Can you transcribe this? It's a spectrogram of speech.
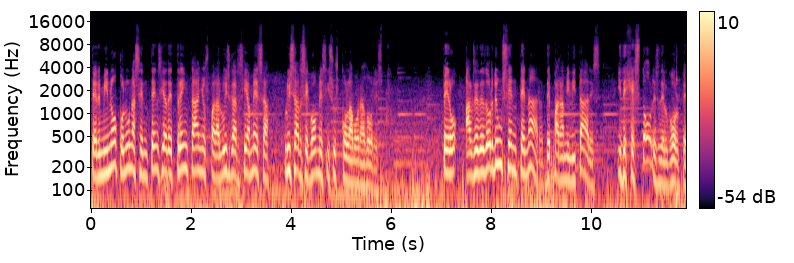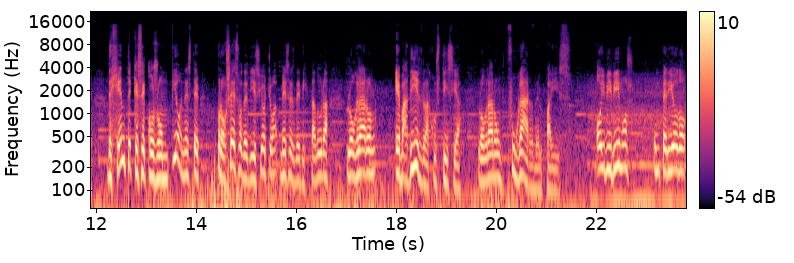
terminó con una sentencia de 30 años para Luis García Mesa, Luis Arce Gómez y sus colaboradores. Pero alrededor de un centenar de paramilitares y de gestores del golpe, de gente que se corrompió en este proceso de 18 meses de dictadura, lograron evadir la justicia, lograron fugar del país. Hoy vivimos un periodo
